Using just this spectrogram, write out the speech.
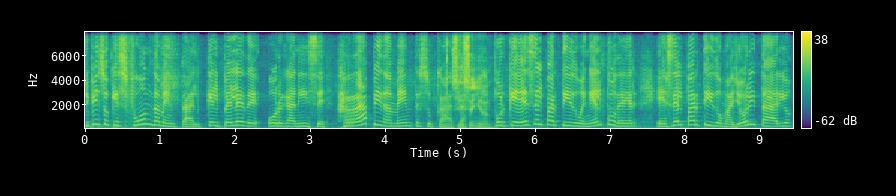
Yo pienso que es fundamental que el PLD organice rápidamente su casa. Sí, señor. Porque es el partido en el poder, es el partido mayoritario,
